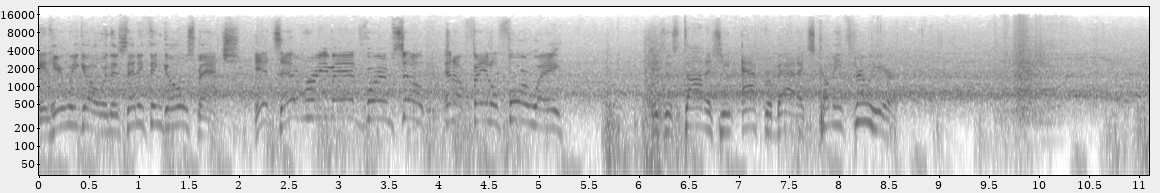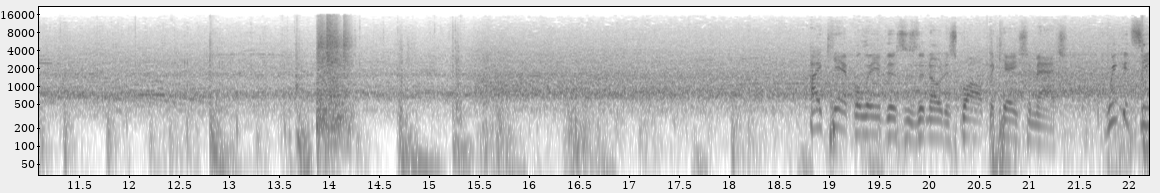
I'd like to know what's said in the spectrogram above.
And here we go in this anything goes match. It's every man for himself in a fatal four-way. His astonishing acrobatics coming through here. I can't believe this is a no disqualification match. We could see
